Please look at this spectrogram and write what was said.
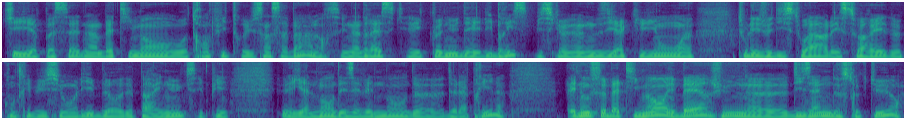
qui possède un bâtiment au 38 rue Saint-Sabin. Alors, c'est une adresse qui est connue des libristes, puisque nous y accueillons tous les jeux d'histoire, les soirées de contribution au libre de, Paris Nux, et puis également des événements de, de Et donc, ce bâtiment héberge une euh, dizaine de structures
